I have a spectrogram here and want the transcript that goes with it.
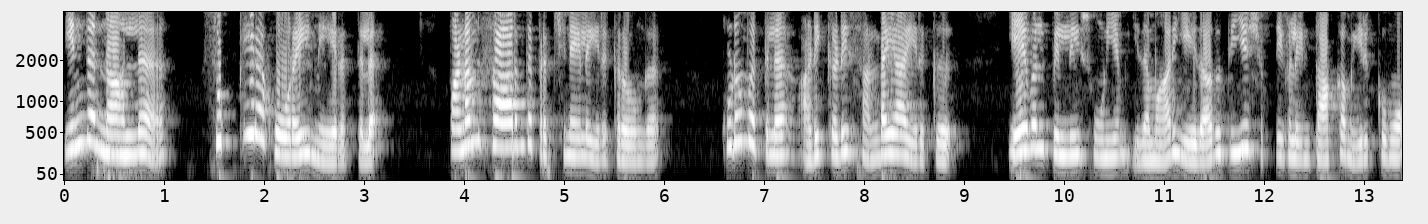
இந்த நாளில் சுக்கிரகோரை நேரத்தில் பணம் சார்ந்த பிரச்சனையில் இருக்கிறவங்க குடும்பத்தில் அடிக்கடி சண்டையாக இருக்குது ஏவல் பில்லி சூனியம் இதை மாதிரி ஏதாவது தீய சக்திகளின் தாக்கம் இருக்குமோ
